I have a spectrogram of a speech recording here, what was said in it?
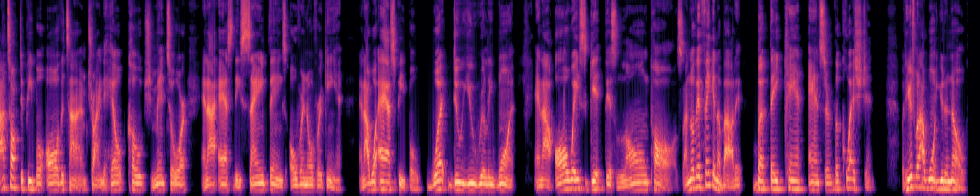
I talk to people all the time trying to help, coach, mentor, and I ask these same things over and over again. And I will ask people, what do you really want? And I always get this long pause. I know they're thinking about it, but they can't answer the question. But here's what I want you to know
